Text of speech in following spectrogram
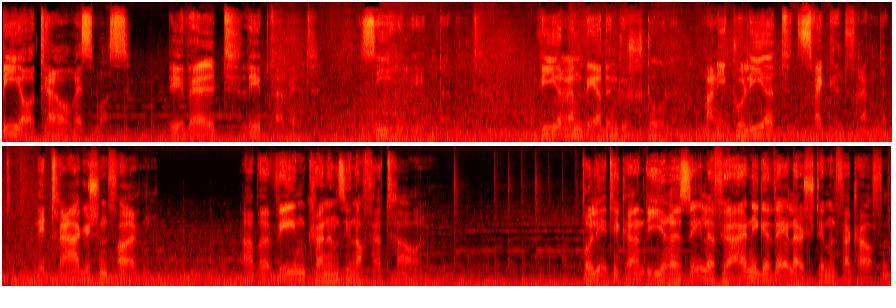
Bioterrorismus. Die Welt lebt damit. Sie leben damit. Viren werden gestohlen, manipuliert, zweckentfremdet. Mit tragischen Folgen. Aber wem können Sie noch vertrauen? Politikern, die ihre Seele für einige Wählerstimmen verkaufen?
